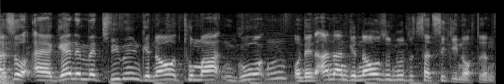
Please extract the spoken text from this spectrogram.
Also äh, gerne mit Zwiebeln, genau, Tomaten, Gurken und den anderen genauso nur das Tzatziki noch drin.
